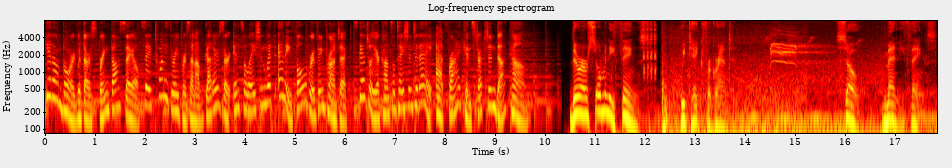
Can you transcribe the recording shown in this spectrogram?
Get on board with our spring thaw sale. Save 23% off gutters or insulation with any full roofing project. Schedule your consultation today at fryconstruction.com. There are so many things we take for granted. So many things.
